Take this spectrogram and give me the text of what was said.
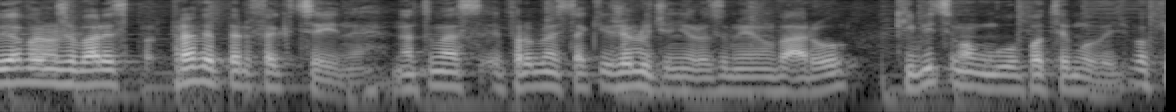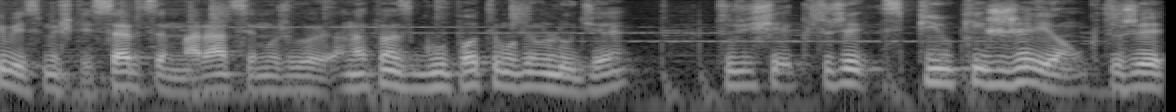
Ja uważam, że VAR jest prawie perfekcyjny. Natomiast problem jest taki, że ludzie nie rozumieją VAR-u. Kibice mogą głupoty mówić, bo kibic myśli sercem, ma rację, może, a natomiast głupoty mówią ludzie, którzy, się, którzy z piłki żyją, którzy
